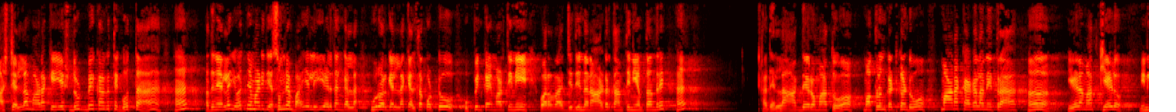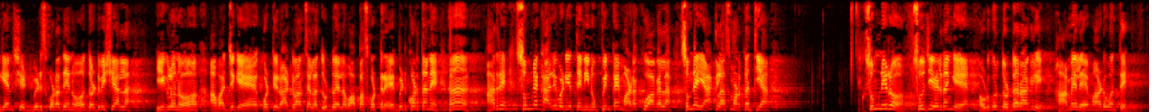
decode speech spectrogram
ಅಷ್ಟೆಲ್ಲ ಮಾಡಕ್ಕೆ ಎಷ್ಟು ದುಡ್ಡು ಬೇಕಾಗುತ್ತೆ ಗೊತ್ತಾ? ಹಾಂ? ಅದನ್ನೆಲ್ಲ ಯೋಚನೆ ಮಾಡಿದ್ಯಾ? ಸುಮ್ಮನೆ ಬಾಯಲ್ಲಿ ಹೇಳ್ದಂಗಲ್ಲ. ಊರವ್ರಿಗೆಲ್ಲ ಕೆಲಸ ಕೊಟ್ಟು ಉಪ್ಪಿನಕಾಯಿ ಮಾಡ್ತೀನಿ. ಹೊರ ರಾಜ್ಯದಿಂದ ನಾನು ಆರ್ಡರ್ ತಾಂತೀನಿ ಅಂತಂದ್ರೆ, ಹಾಂ? ಅದೆಲ್ಲ ಆಗದೆ ಇರೋ ಮಾತು ಮಕ್ಳನ್ನ ಕಟ್ಕೊಂಡು ಮಾಡೋಕ್ಕಾಗಲ್ಲ ನೇತ್ರ. ಹಾಂ, ಹೇಳೋ ಮಾತು ಕೇಳು. ನಿನ್ಗೇನು ಶೆಡ್ ಬಿಡಿಸ್ಕೊಡೋದೇನು ದೊಡ್ಡ ವಿಷಯ ಅಲ್ಲ. ಈಗ್ಲೂ ಆ ಅಜ್ಜಿಗೆ ಕೊಟ್ಟಿರೋ ಅಡ್ವಾನ್ಸ್ ಎಲ್ಲ ದುಡ್ಡು ಎಲ್ಲ ವಾಪಸ್ ಕೊಟ್ಟರೆ ಬಿಟ್ಕೊಡ್ತಾನೆ ಹಾಂ, ಆದರೆ ಸುಮ್ಮನೆ ಖಾಲಿ ಹೊಡಿಯುತ್ತೆ, ನೀನು ಉಪ್ಪಿನಕಾಯಿ ಮಾಡೋಕ್ಕೂ ಆಗಲ್ಲ. ಸುಮ್ಮನೆ ಯಾಕೆ ಲಾಸ್ ಮಾಡ್ಕೊಂತೀಯ? ಸುಮ್ಮನಿರು ಸೂಜಿ ಹೇಳ್ದಂಗೆ ಹುಡುಗರು ದೊಡ್ಡರಾಗ್ಲಿ. ಆಮೇಲೆ ಮಾಡುವಂತೆ.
